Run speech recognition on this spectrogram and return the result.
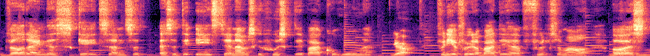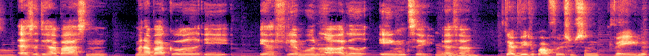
hvad der egentlig er sket, sådan, så altså, det eneste, jeg nærmest skal huske, det er bare corona. Ja. Fordi jeg føler bare, at det har fyldt så meget. Og Virkelig også, meget. altså, det har bare sådan, man har bare gået i ja, flere måneder og lavet ingenting. Mm. Altså, Det har virkelig bare følt som sådan en dvale.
